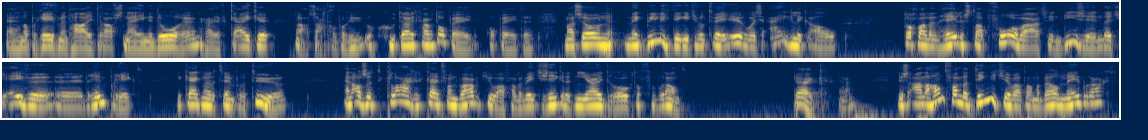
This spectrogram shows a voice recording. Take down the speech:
En op een gegeven moment haal je het eraf, snij je het door. Hè? Dan ga je even kijken. Nou, zag er op, op goed uit, gaan we het opeten. opeten. Maar zo'n ja. McBillig dingetje van 2 euro is eigenlijk al toch wel een hele stap voorwaarts in die zin dat je even erin prikt. Je kijkt naar de temperatuur. En als het klaar is, kijkt van het barbecue af, dan weet je zeker dat het niet uitdroogt of verbrandt. Kijk. Ja. Dus aan de hand van dat dingetje wat Annabel meebracht,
